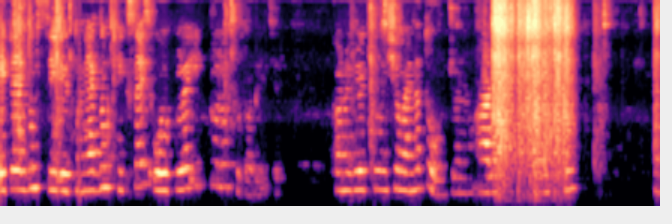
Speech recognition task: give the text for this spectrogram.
এইটা একদম মানে একদম ঠিক সাইজ ওইগুলো একটু হলেও ছোট হবে এই যে। কারণ এগুলো একটু ইসে হয় না তো, ওর জন্য। আর ও,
